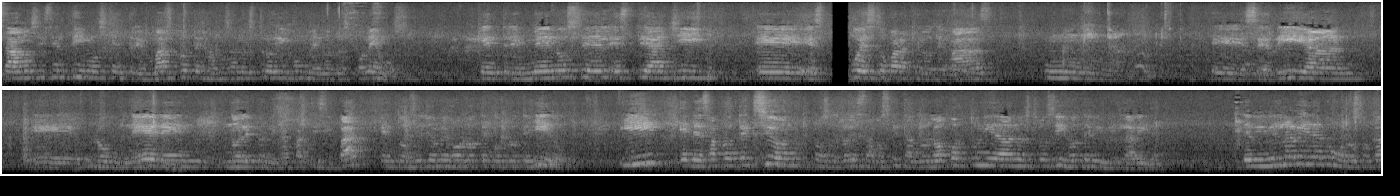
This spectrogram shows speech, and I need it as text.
pensamos y sentimos que entre más protejamos a nuestro hijo, menos lo exponemos. Que entre menos él esté allí eh, expuesto para que los demás mm, eh, se rían, eh, lo vulneren, no le permitan participar, entonces yo mejor lo tengo protegido. Y en esa protección nosotros le estamos quitando la oportunidad a nuestros hijos de vivir la vida. De vivir la vida como nos toca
